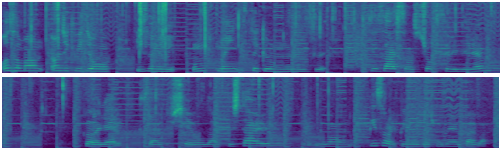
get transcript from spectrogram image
O zaman önceki videomu izlemeyi unutmayın. İstek yorumlarınızı yazarsanız çok sevinirim. Böyle güzel bir şey oldu arkadaşlar. O bir sonraki videoda görüşmek üzere. Bay bay.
